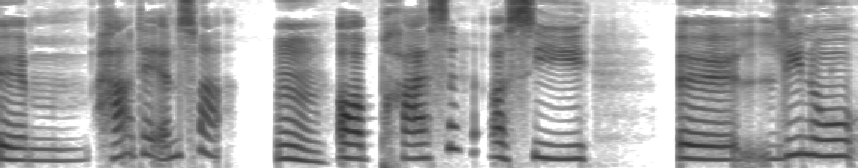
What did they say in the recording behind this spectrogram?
øhm, har det ansvar mm. at presse og sige, øh, lige nu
